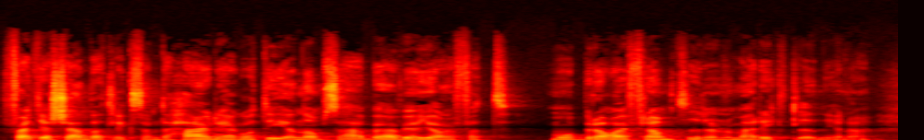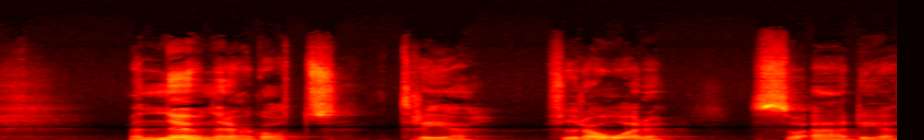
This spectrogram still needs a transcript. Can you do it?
För att jag kände att liksom, det här är det jag gått igenom, så här behöver jag göra för att må bra i framtiden, de här riktlinjerna. Men nu när det har gått tre, fyra år så är det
